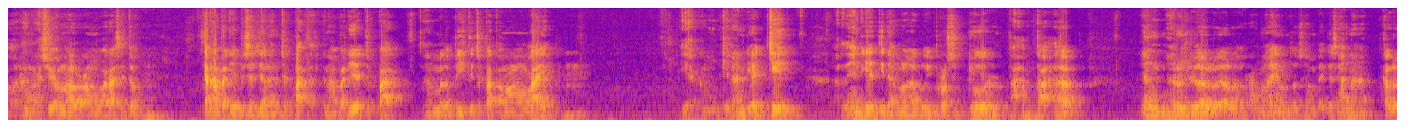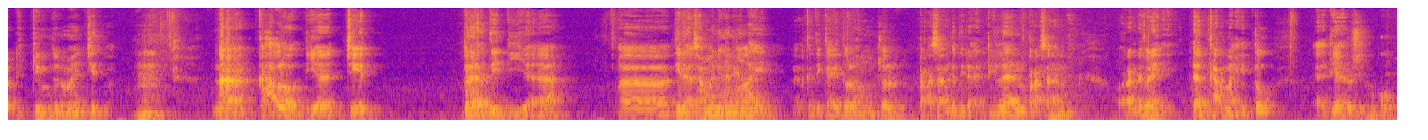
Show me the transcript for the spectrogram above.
orang rasional orang waras itu hmm. kenapa dia bisa jalan cepat kenapa dia cepat dan melebihi kecepatan orang lain hmm. ya kemungkinan dia cheat artinya dia tidak melalui prosedur tahap-tahap yang harus dilalui oleh orang lain untuk sampai ke sana. Kalau di game itu namanya cheat, Pak. Hmm. Nah, kalau dia cheat, berarti dia eh, tidak sama dengan yang lain. Dan ketika itulah muncul perasaan ketidakadilan, perasaan orang lain. Dan karena itu eh, dia harus dihukum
